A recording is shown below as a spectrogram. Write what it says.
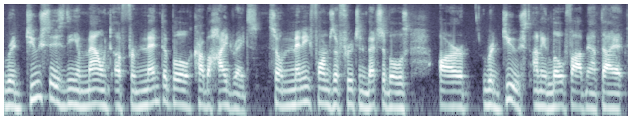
reduces the amount of fermentable carbohydrates, so many forms of fruits and vegetables are reduced on a low FODMAP diet.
